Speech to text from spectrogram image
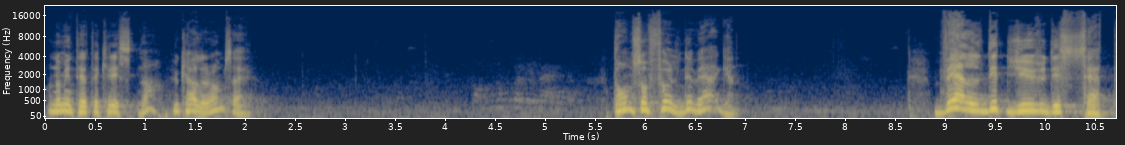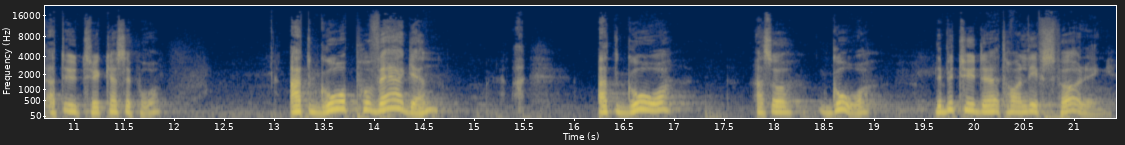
Om de inte heter kristna? Hur kallar de sig? De som följde vägen. Väldigt judiskt sätt att uttrycka sig på. Att gå på vägen, att gå, alltså gå, det betyder att ha en livsföring.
